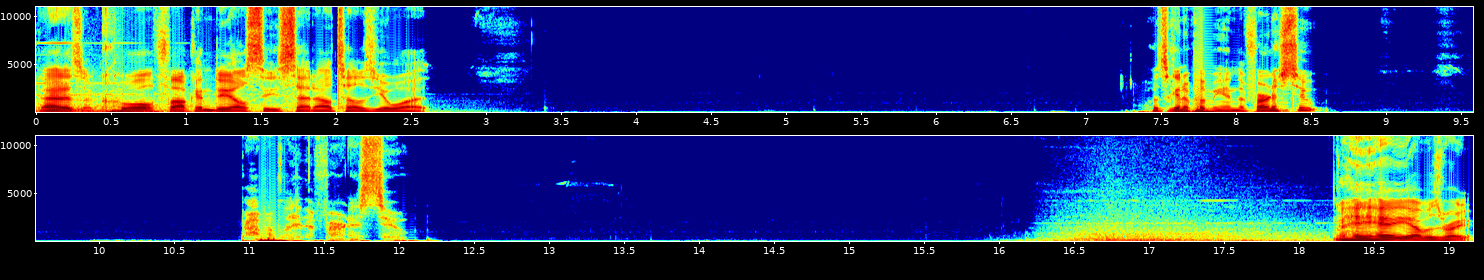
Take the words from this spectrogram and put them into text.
That is a cool fucking DLC set, I'll tell you what. What's gonna put me in the furnace suit? Probably the furnace suit. Hey, hey, I was right.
